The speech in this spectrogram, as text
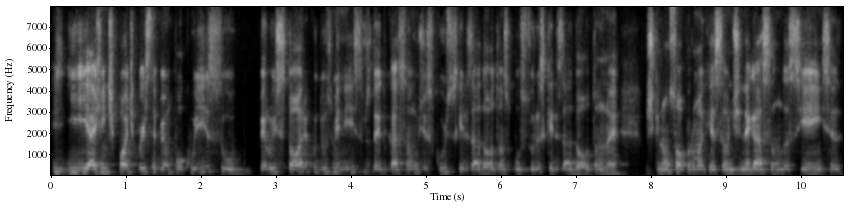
e, a gente pode perceber um pouco isso pelo histórico dos ministros da educação, os discursos que eles adotam, as posturas que eles adotam, né? Acho que não só por uma questão de negação da ciência,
